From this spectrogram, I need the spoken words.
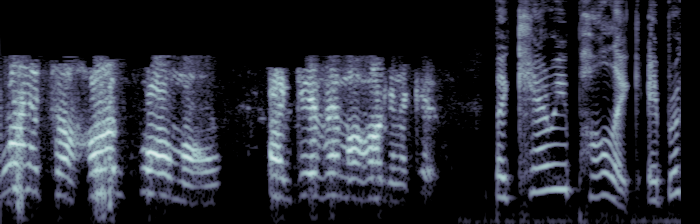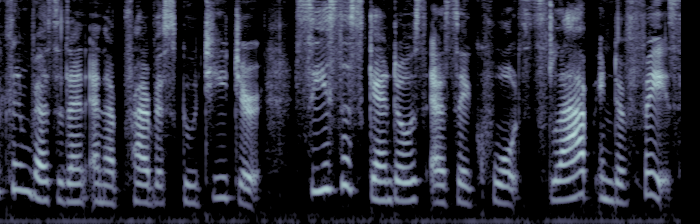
wanted to hug Cuomo and give him a hug and a kiss. But Carrie Pollock, a Brooklyn resident and a private school teacher, sees the scandals as a quote slap in the face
